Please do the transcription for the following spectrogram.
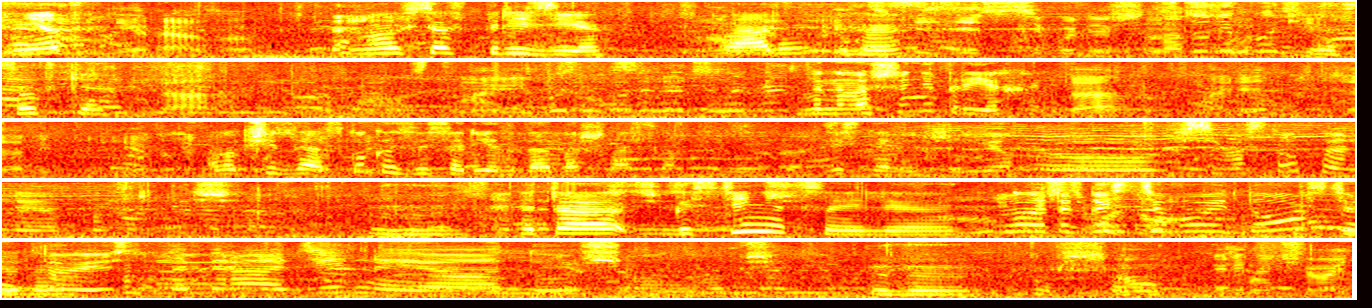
Нет? Ни разу. Ну, все впереди. Ну, Ладно. В принципе, здесь всего лишь на сутки. На сутки. Да, мы остановились. Вы на машине приехали? Да, аренду взяли, приехали. А вообще, да, сколько здесь аренда обошлась вам? Здесь сняли жилье? Э, В Севастополе полторы тысячи. Это гостиница или... Ну, это гостевой дом, Гостевой дом. то есть номера отдельные, а душ он вообще. Угу. Хорошо. Ну, переночевать.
